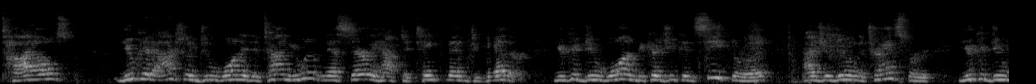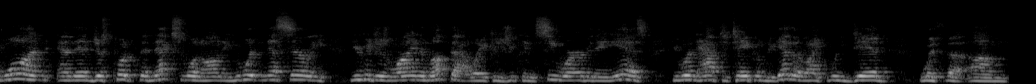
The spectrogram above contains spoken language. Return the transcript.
tiles. You could actually do one at a time. You wouldn't necessarily have to tape them together. You could do one because you can see through it as you're doing the transfer. You could do one and then just put the next one on, and you wouldn't necessarily. You could just line them up that way because you can see where everything is. You wouldn't have to tape them together like we did with the um,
